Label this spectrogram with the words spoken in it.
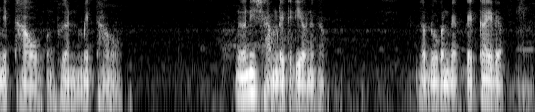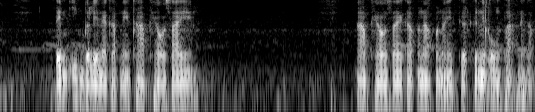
เม็ดเทาเพื่อนๆเม็ดเทา เนื้อนี่ฉ่ำเลยทีเดียวนะครับ เราดูกันแบบใกล้ ๆ แบบ เต็มอิ่มไปเลยนะครับเนี่ยคาบแคลไซคาบแคลไซครับอนาคตไหนเกิดขึ้นในองค์พระนะครับ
